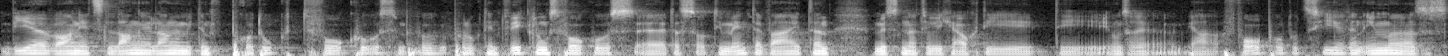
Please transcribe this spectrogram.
Wir waren jetzt lange, lange mit dem Produktfokus, Produktentwicklungsfokus, äh, das Sortiment erweitern, müssen natürlich auch die, die unsere ja, vorproduzieren immer. Also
